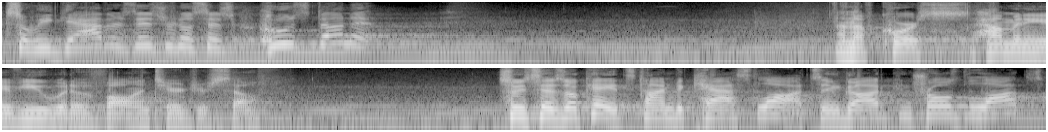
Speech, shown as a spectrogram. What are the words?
So he gathers Israel and says, Who's done it? And of course, how many of you would have volunteered yourself? So he says, okay, it's time to cast lots. And God controls the lots.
